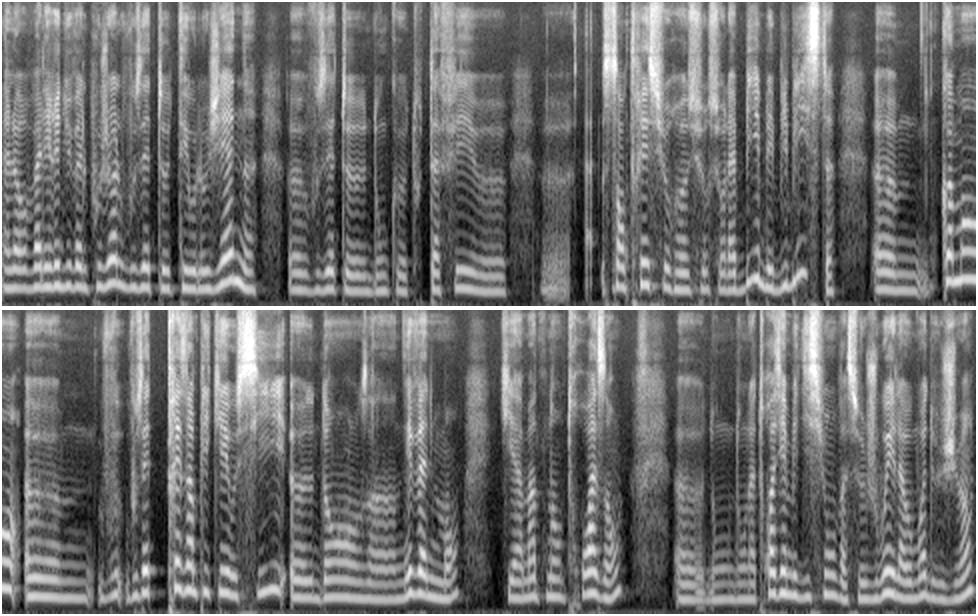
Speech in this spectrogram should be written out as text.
Alors Valérie Duval-Poujol, vous êtes théologienne, euh, vous êtes euh, donc euh, tout à fait centrée sur, sur, sur, la Bible et bibliste. comment vous, vous, êtes très impliquée aussi dans un événement qui a maintenant trois ans, dont, la troisième édition va se jouer là au mois de juin.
